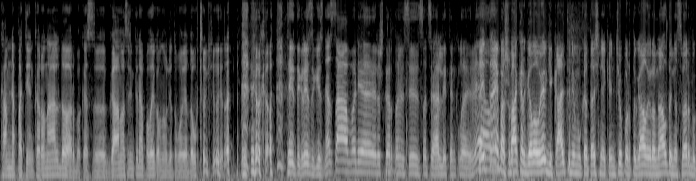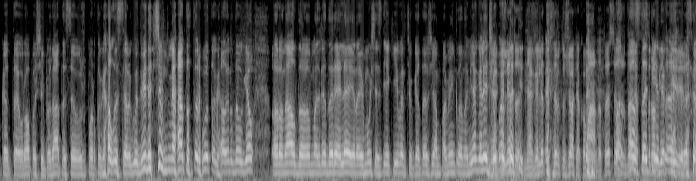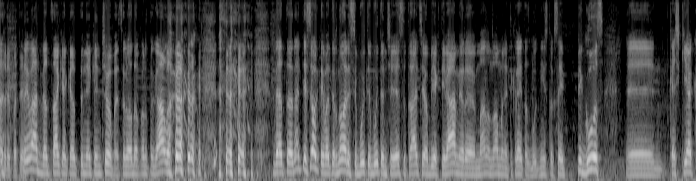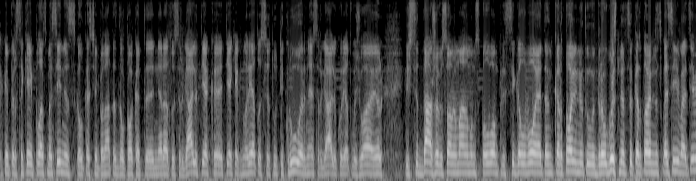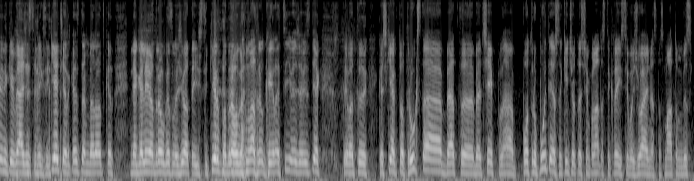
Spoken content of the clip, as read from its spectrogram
kam nepatinka Ronaldo, arba kas e, Ganos rinktinę palaiko, manau, Lietuvoje daug tokių yra. tai tikrai sakys nesąmonė ir iš karto visi socialiniai tinklai. Vėl. Tai taip, aš vakar gavau irgi kaltinimų, kad aš nekenčiu Portugalų ir Ronaldo, nesvarbu, kad Europos čempionatuose už Portugalus sergu 20 metų turbūt, gal ir daugiau, o Ronaldo Madrido realiai yra įmušęs tiek įvarčių, kad aš jam paminklą namie galėčiau pastatyti. negalėtų sirgti už jokią komandą. Tu esi žurnalistas ir objektyviai viską turi Tai pateikti. va, bet sakė, kad nekenčiu, pasirodo Portugalų. bet, na, tiesiog tai va ir norisi būti būtent šioje situacijoje objektyviam ir mano nuomonė tikrai tas būdnys toksai pigus. E, kažkiek, kaip ir sakėjai, plasmasinis kol kas čempionatas dėl to, kad e, nėra tų sirgalių tiek, tiek kiek norėtųsi, tų tikrų ar ne sirgalių, kurie atvažiuoja ir išsidažo visom įmanomom spalvom, prisigalvoja ten kartoninių tų draugus, net su kartoninius pasiima. Atsimeni, kaip vežėsi meksikiečiai ir kas ten berots, kad negalėjo draugas važiuoti, tai išsikirpo draugo nuotrauką ir atsivežė vis tiek. Tai vat, kažkiek to trūksta, bet, bet šiaip na, po truputį, aš sakyčiau, tas čempionatas tikrai įsivažiuoja, nes mes matom vis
